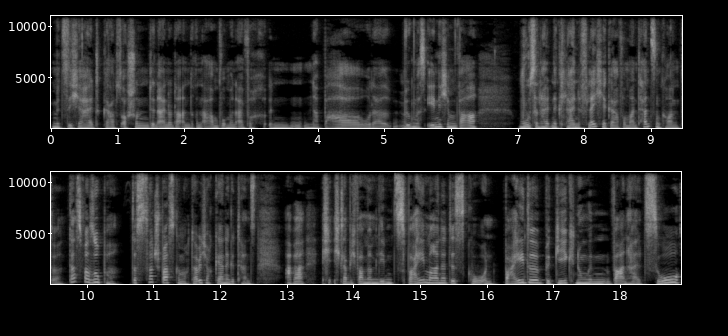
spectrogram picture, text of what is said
mit Sicherheit gab es auch schon den einen oder anderen Abend, wo man einfach in einer Bar oder irgendwas ähnlichem war, wo es dann halt eine kleine Fläche gab, wo man tanzen konnte. Das war super. Das hat Spaß gemacht. Da habe ich auch gerne getanzt. Aber ich, ich glaube, ich war in meinem Leben zweimal in der Disco und beide Begegnungen waren halt so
